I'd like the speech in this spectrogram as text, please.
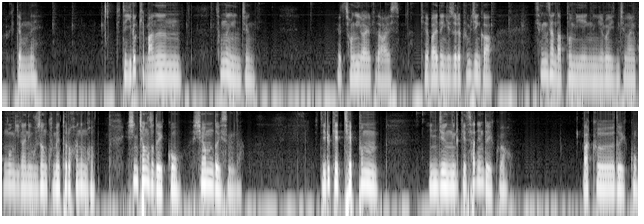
그렇기 때문에 진짜 이렇게 많은 성능 인증 정의가 이렇게 나와 있습니다. 개발된 기술의 품질과 생산 납품 이행 능력을 인증하여 공공기관이 우선 구매토록 하는 것 신청서도 있고 시험도 있습니다. 이렇게 제품 인증 이렇게 사진도 있고요. 마크도 있고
